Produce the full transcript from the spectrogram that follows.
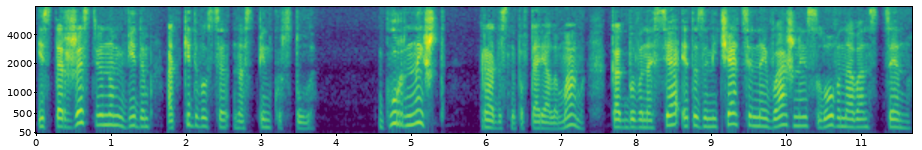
и с торжественным видом откидывался на спинку стула. Гурнышт! — радостно повторяла мама, как бы вынося это замечательное и важное слово на авансцену,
